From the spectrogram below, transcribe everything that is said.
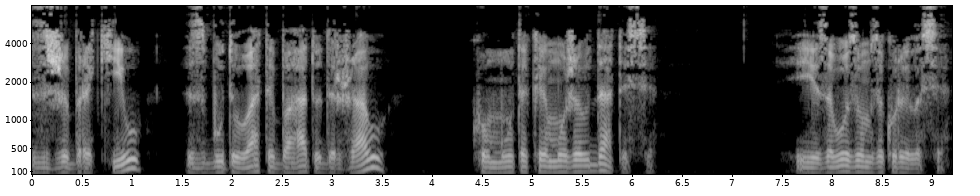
з жебраків збудувати багату державу? Кому таке може вдатися? І за возом закурилося.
